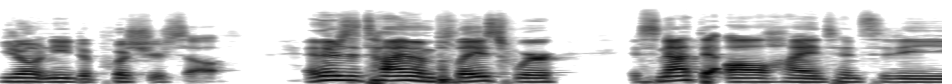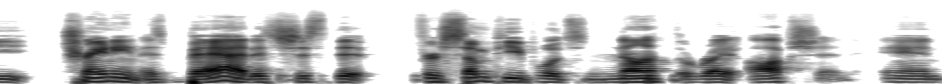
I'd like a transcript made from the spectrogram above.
You don't need to push yourself. And there's a time and place where it's not that all high intensity training is bad. It's just that for some people, it's not the right option. And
